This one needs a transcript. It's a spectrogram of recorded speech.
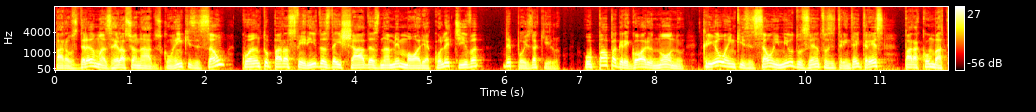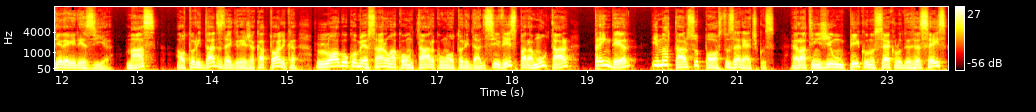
para os dramas relacionados com a Inquisição quanto para as feridas deixadas na memória coletiva depois daquilo. O Papa Gregório IX criou a Inquisição em 1233 para combater a heresia, mas autoridades da Igreja Católica logo começaram a contar com autoridades civis para multar, prender e matar supostos heréticos. Ela atingiu um pico no século XVI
